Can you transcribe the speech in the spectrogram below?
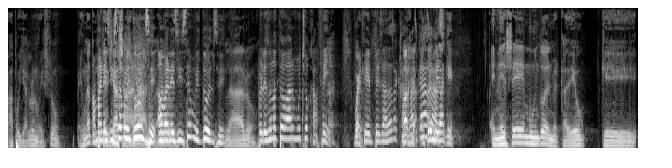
apoyar lo nuestro. Es una Amaneciste muy dulce, amaneciste muy dulce. Claro. Pero eso no te va a dar mucho café, porque empezás a sacar las garras. Entonces mira que en ese mundo del mercadeo que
